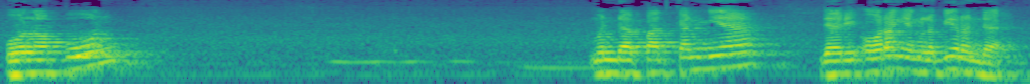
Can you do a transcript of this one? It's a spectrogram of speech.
Walaupun mendapatkannya dari orang yang lebih rendah.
